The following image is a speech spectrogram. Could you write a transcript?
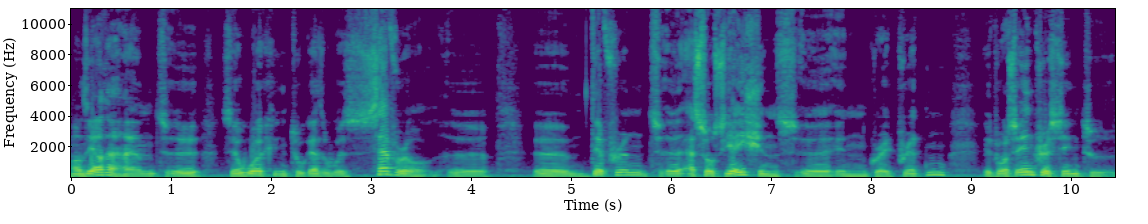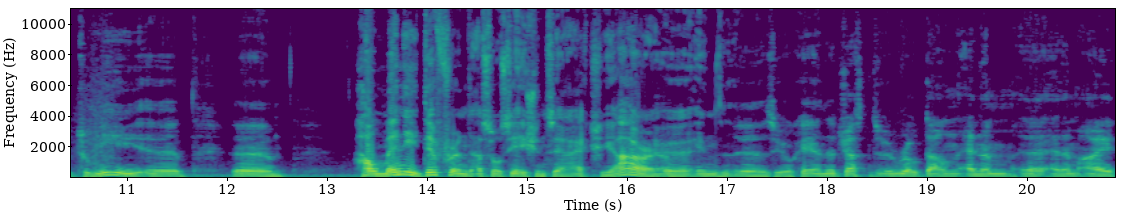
On the other hand, uh, they're working together with several uh, um, different uh, associations uh, in Great Britain. It was interesting to, to me uh, um, how many different associations there actually are uh, in uh, the UK, and I just wrote down NM, uh, NMI,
